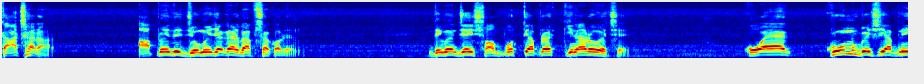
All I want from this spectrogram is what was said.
তাছাড়া আপনি যদি জমি জায়গার ব্যবসা করেন, দেখবেন যেই সম্পত্তি আপনার কিনা রয়েছে, কয়েক গুণ বেশি আপনি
